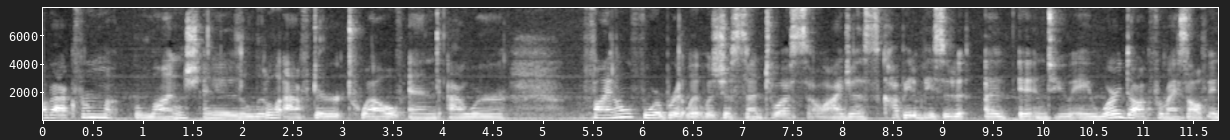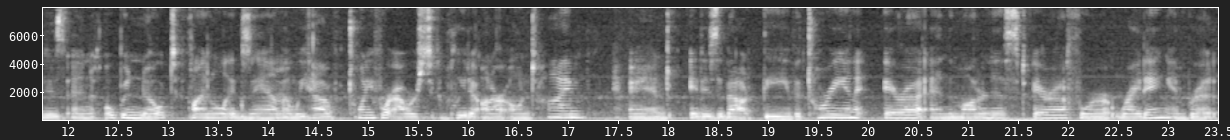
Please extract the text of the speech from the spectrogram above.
Now back from lunch and it is a little after 12 and our final for Brit Lit was just sent to us so I just copied and pasted uh, it, into a Word doc for myself. It is an open note final exam and we have 24 hours to complete it on our own time and it is about the Victorian era and the modernist era for writing in Brit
